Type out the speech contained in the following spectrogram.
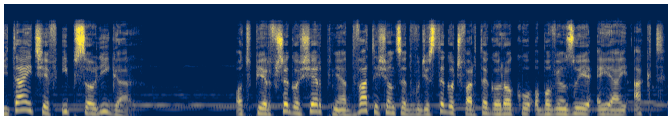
Witajcie w Ipso Legal. Od 1 sierpnia 2024 roku obowiązuje AI Act,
